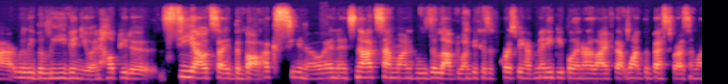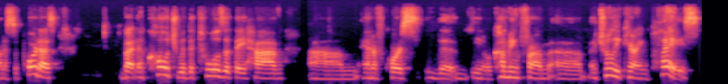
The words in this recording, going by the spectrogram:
uh, really believe in you and help you to see outside the box you know and it's not someone who's a loved one because of course we have many people in our life that want the best for us and want to support us but a coach with the tools that they have um, and of course the you know coming from uh, a truly caring place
